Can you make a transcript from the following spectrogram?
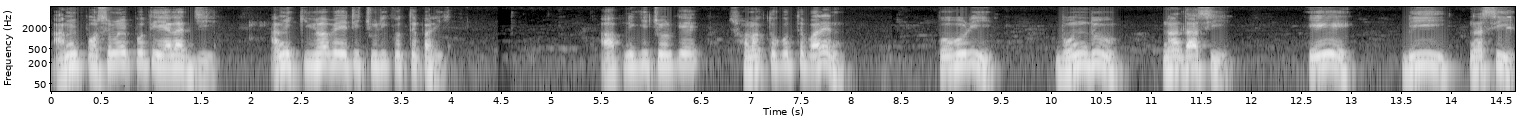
আমি পশমের প্রতি অ্যালার্জি। আমি কীভাবে এটি চুরি করতে পারি? আপনি কি চোরকে শনাক্ত করতে পারেন? প্রহরী, বন্ধু না দাসী? এ বি না সি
